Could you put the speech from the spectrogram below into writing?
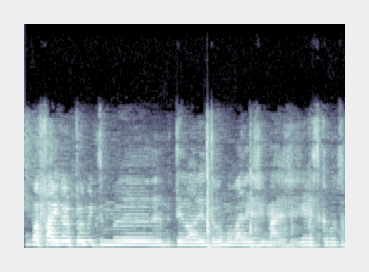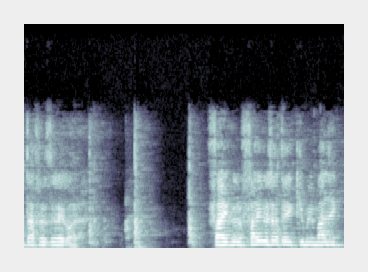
Uma Figer permite-me meter lá dentro uma várias imagens e é isso que eu vou tentar fazer agora. Figer, Figer já tem aqui uma imagem,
